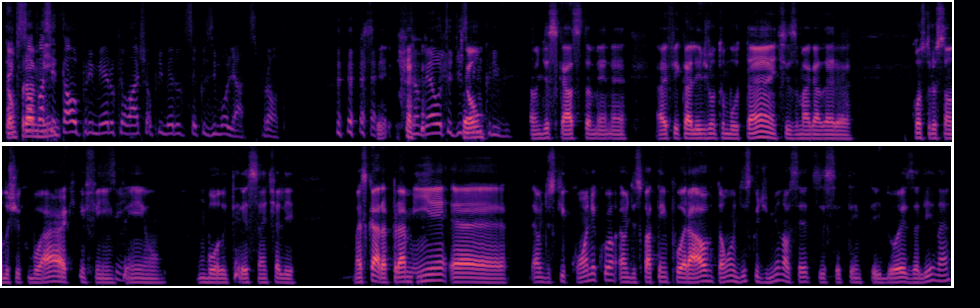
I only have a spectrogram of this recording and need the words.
Então, é para mim... pra citar o primeiro que eu acho é o primeiro dos Secos e Molhados, pronto. também é outro disco é um, incrível. É um descasso também, né? Aí fica ali junto Mutantes, uma galera. Construção do Chico Buarque, enfim, Sim. tem um, um bolo interessante ali. Mas, cara, para mim é, é um disco icônico, é um disco atemporal, então é um disco de 1972 ali, né?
